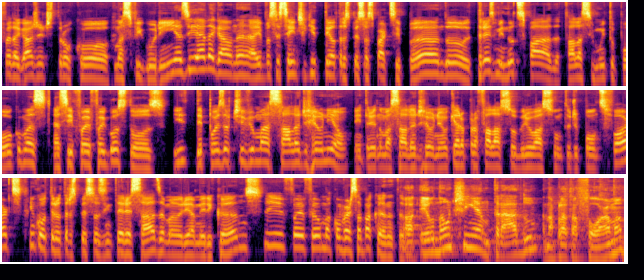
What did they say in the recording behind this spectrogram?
foi legal, a gente trocou umas figurinhas e é legal, né? Aí você sente que tem outras pessoas participando, três minutos fala- fala-se muito pouco, mas assim, foi, foi gostoso. E depois eu tive uma sala de reunião, entrei numa sala de reunião que era pra falar sobre o assunto de pontos fortes, encontrei outras pessoas interessadas, a maioria americanos, e foi, foi uma conversa bacana também. Ó, Eu não tinha entrado na plataforma,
